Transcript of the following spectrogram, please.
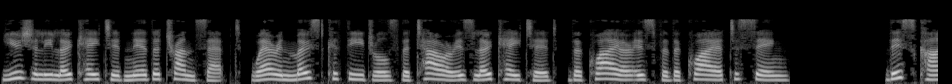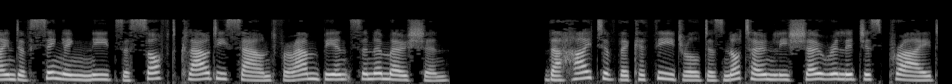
usually located near the transept, where in most cathedrals the tower is located, the choir is for the choir to sing. This kind of singing needs a soft cloudy sound for ambience and emotion. The height of the cathedral does not only show religious pride,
